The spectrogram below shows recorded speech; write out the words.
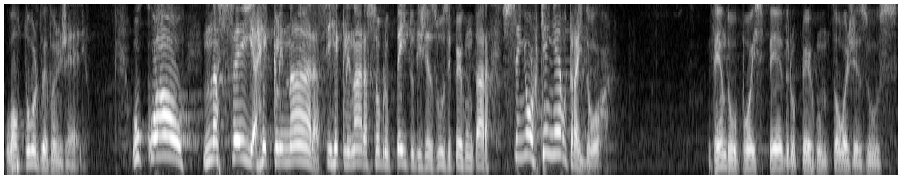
o autor do Evangelho. O qual na ceia reclinara, se reclinara sobre o peito de Jesus e perguntara: Senhor, quem é o traidor? Vendo-o, pois, Pedro perguntou a Jesus:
